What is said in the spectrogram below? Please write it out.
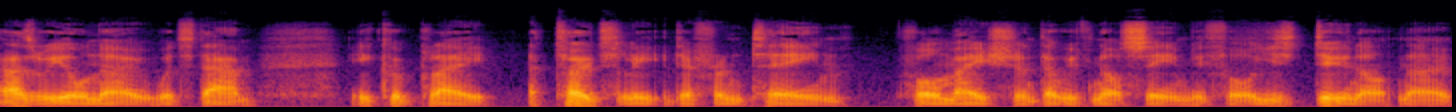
as we all know, with Stam, he could play a totally different team formation that we've not seen before. You do not know.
